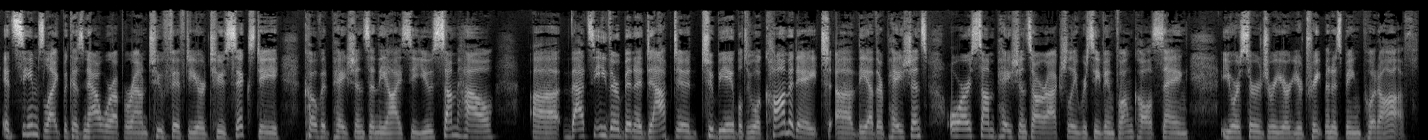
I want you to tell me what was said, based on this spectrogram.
It seems like because now we're up around 250 or 260 COVID patients in the ICU, somehow uh, that's either been adapted to be able to accommodate uh, the other patients, or some patients are actually receiving phone calls saying your surgery or your treatment is being put off.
